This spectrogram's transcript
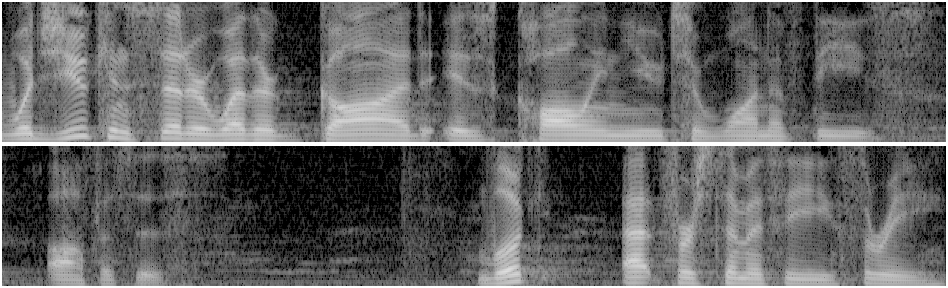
would you consider whether God is calling you to one of these offices? Look at 1 Timothy 3.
